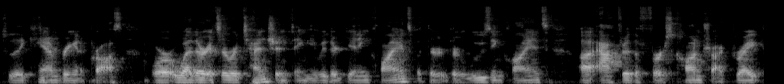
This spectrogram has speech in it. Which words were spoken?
so they can bring it across. Or whether it's a retention thing maybe they're getting clients but they're they're losing clients uh, after the first contract right?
